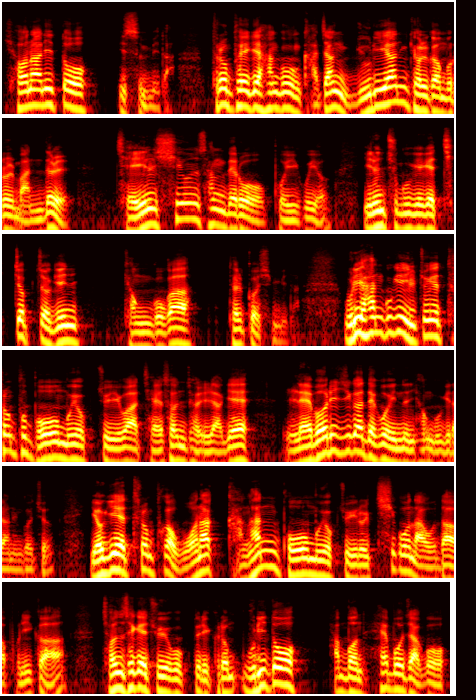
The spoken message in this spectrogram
현안이 또 있습니다. 트럼프에게 한국은 가장 유리한 결과물을 만들 제일 쉬운 상대로 보이고요. 이는 중국에게 직접적인 경고가 될 것입니다. 우리 한국이 일종의 트럼프 보호무역주의와 재선 전략의 레버리지가 되고 있는 형국이라는 거죠. 여기에 트럼프가 워낙 강한 보호무역주의를 치고 나오다 보니까 전 세계 주요국들이 그럼 우리도 한번 해보자고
